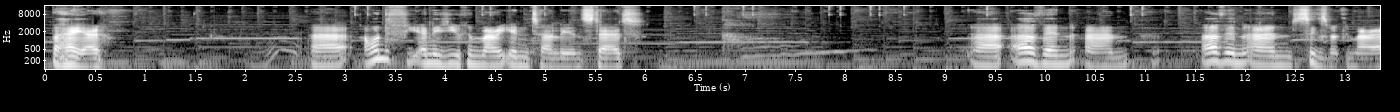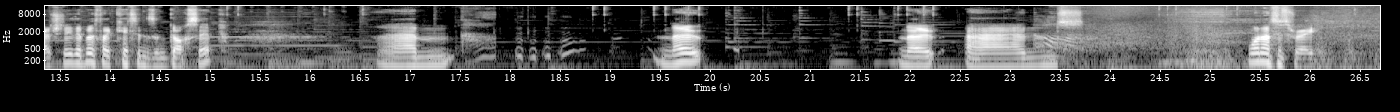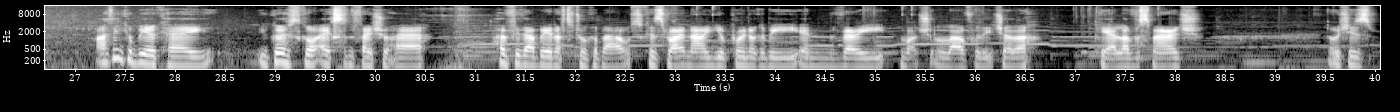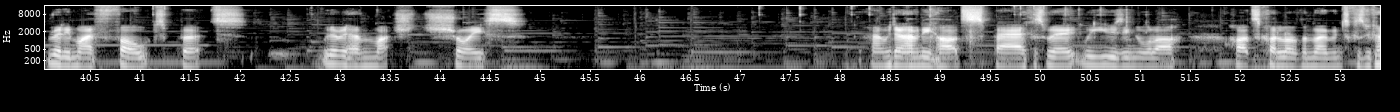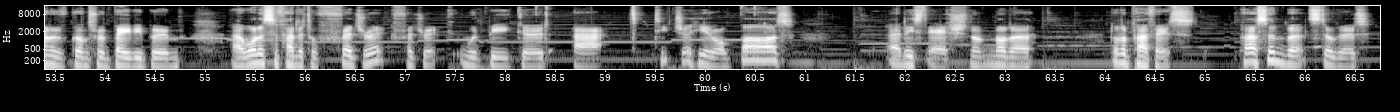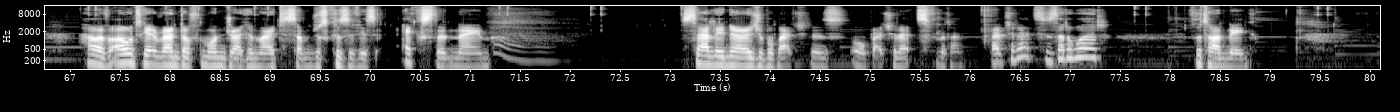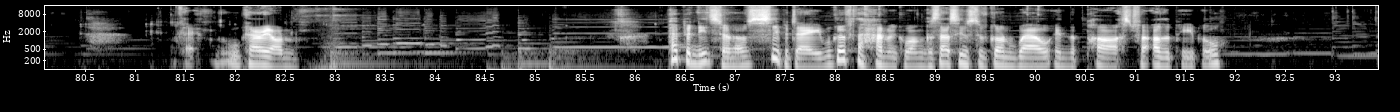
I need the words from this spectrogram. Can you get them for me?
but hey oh. Uh, I wonder if any of you can marry internally instead. Uh, Irvin and Irvin and Sigisbert can marry. Actually, they're both like kittens and gossip. Um, no, no, and one out of three. I think you'll be okay. You've both got excellent facial hair. Hopefully that'll be enough to talk about, because right now you're probably not going to be in very much love with each other. Yeah, loveless marriage. Which is really my fault, but we don't really have much choice. And we don't have any hearts spare, because we're, we're using all our hearts quite a lot at the moment, because we've kind of gone through a baby boom uh, Wallace have had little Frederick. Frederick would be good at teacher, hero, or bard. At least ish. Not not a not a perfect person, but still good. However, I want to get Randolph Mondragon married to someone just because of his excellent name. Sadly, no eligible bachelors or bachelorettes for the time. Bachelorettes? Is that a word? For the time being. Okay, we'll carry on. Pepper needs to have a sleep a day. We'll go for the hammock one because that seems to have gone well in the past for other people.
